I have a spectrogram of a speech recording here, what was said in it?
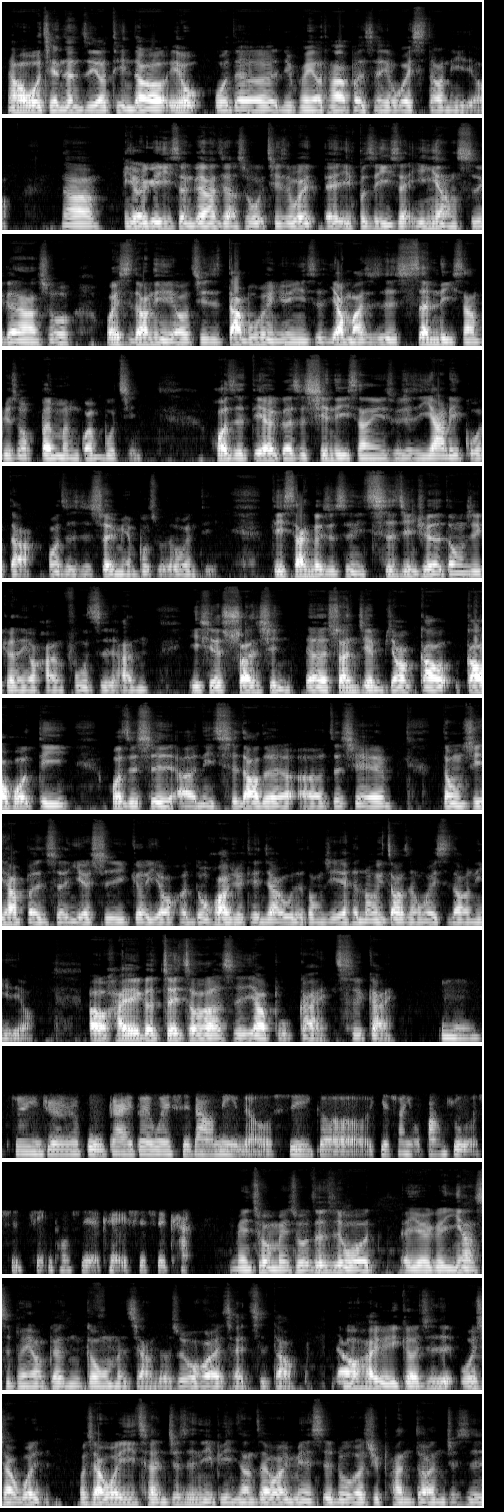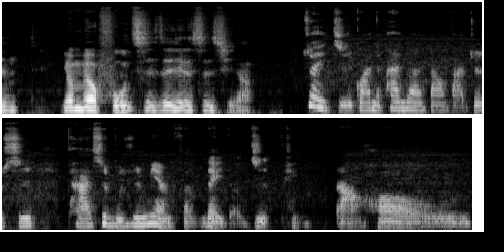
然后我前阵子有听到，因为我的女朋友她本身有胃食道逆流，那有一个医生跟她讲说，其实胃诶不是医生，营养师跟她说，胃食道逆流其实大部分原因是要么就是生理上，比如说贲门关不紧，或者第二个是心理上因素，就是压力过大，或者是睡眠不足的问题。第三个就是你吃进去的东西可能有含麸质，含一些酸性，呃，酸碱比较高高或低，或者是呃你吃到的呃这些东西，它本身也是一个有很多化学添加物的东西，也很容易造成胃食道逆流。哦，还有一个最重要的是要补钙，吃钙。嗯，所以你觉得补钙对胃食道逆流是一个也算有帮助的事情，同时也可以试试看。没错，没错，这是我有一个营养师朋友跟跟我们讲的，所以我后来才知道。然后还有一个就是，我想问，我想问一晨，就是你平常在外面是如何去判断，就是有没有肤质这件事情啊？最直观的判断方法就是它是不是面粉类的制品，然后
